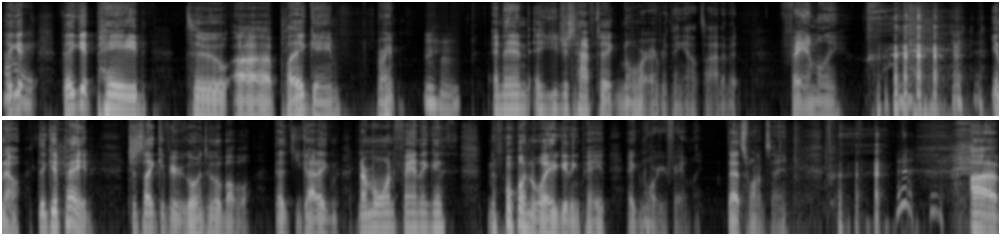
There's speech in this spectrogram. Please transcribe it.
They All get right. they get paid to uh, play a game, right? Mhm. And then you just have to ignore everything outside of it. Family, you know, they get paid. Just like if you're going to a bubble, that you got to number one fan again. Number one way of getting paid: ignore your family. That's what I'm saying. uh,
